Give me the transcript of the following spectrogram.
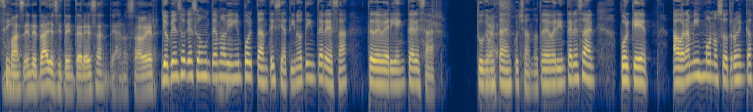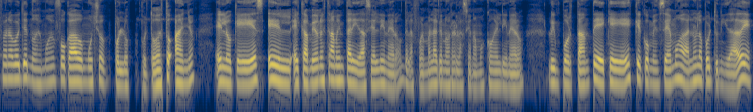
Sí. más en detalle. Si te interesa, déjanos saber. Yo pienso que eso es un tema bien importante y si a ti no te interesa, te debería interesar. Tú que me estás escuchando, te debería interesar porque ahora mismo nosotros en Café Nuevo Jet nos hemos enfocado mucho por, los, por todos estos años en lo que es el, el cambio de nuestra mentalidad hacia el dinero, de la forma en la que nos relacionamos con el dinero. Lo importante es que es que comencemos a darnos la oportunidad de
